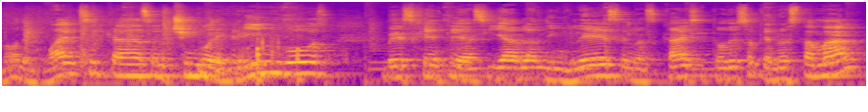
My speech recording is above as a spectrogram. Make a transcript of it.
¿no? De white hay un chingo de gringos, ves gente así hablando inglés en las calles y todo eso, que no está mal.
